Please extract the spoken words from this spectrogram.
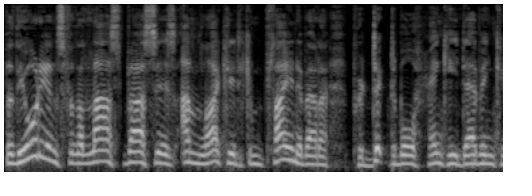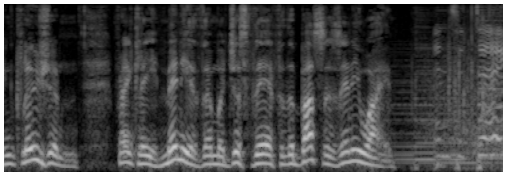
But the audience for The Last Bus is unlikely to complain about a predictable hanky dabbing conclusion. Frankly, many of them were just there for the buses anyway. and today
